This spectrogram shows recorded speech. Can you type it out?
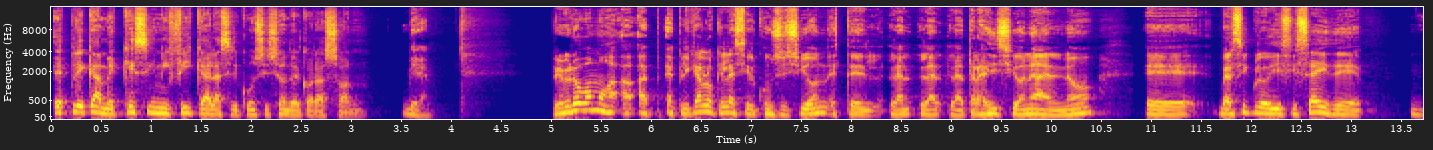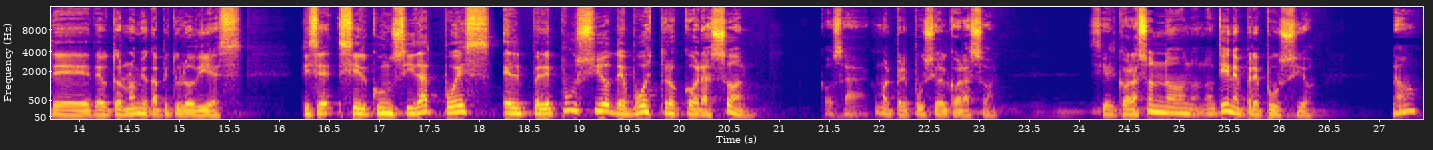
Explícame qué significa la circuncisión del corazón. Bien. Primero vamos a, explicar lo que es la circuncisión, este, la, tradicional, ¿no? Eh, versículo 16 de de Deuteronomio capítulo 10. Dice, circuncidad pues el prepucio de vuestro corazón. Cosa como el prepucio del corazón. Si el corazón no, no, tiene prepucio, ¿no?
